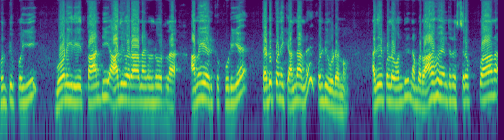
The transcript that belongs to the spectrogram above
கொண்டு போய் புவனகிரியை தாண்டி ஆதிவராநகலூரில் அமைய இருக்கக்கூடிய தடுப்பணைக்கு அந்தாண்ட கொண்டு விடணும். அதே போல் வந்து நம்ம ராகவேந்திர சிறப்பான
